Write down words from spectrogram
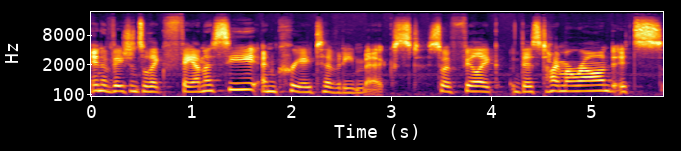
innovations with like fantasy and creativity mixed. So I feel like this time around, it's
